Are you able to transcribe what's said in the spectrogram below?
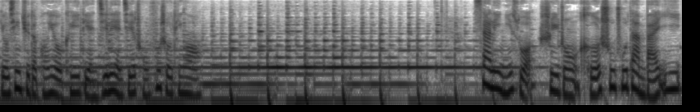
有兴趣的朋友可以点击链接重复收听哦。赛利尼索是一种核输出蛋白一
